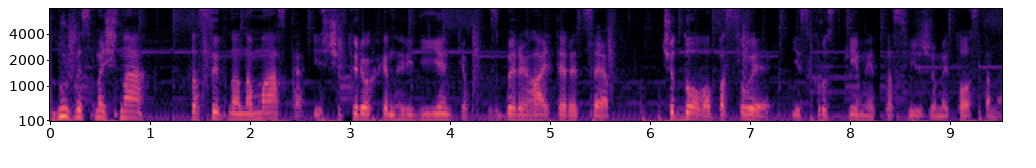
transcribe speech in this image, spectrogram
Дуже смачна та ситна намазка із чотирьох інгредієнтів. Зберігайте рецепт. Чудово пасує із хрусткими та свіжими тостами.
